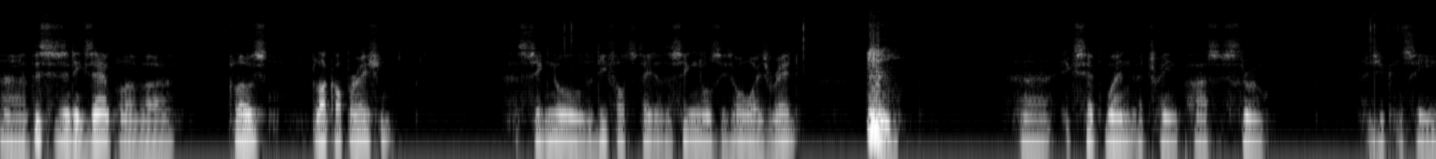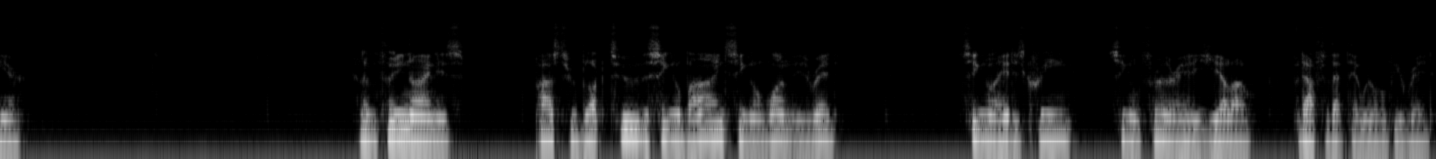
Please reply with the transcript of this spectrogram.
Uh, this is an example of a closed block operation. A signal, the default state of the signals is always red, uh, except when a train passes through, as you can see here. 1139 is passed through block 2, the signal behind, signal 1 is red, signal ahead is green, signal further ahead is yellow, but after that they would all be red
